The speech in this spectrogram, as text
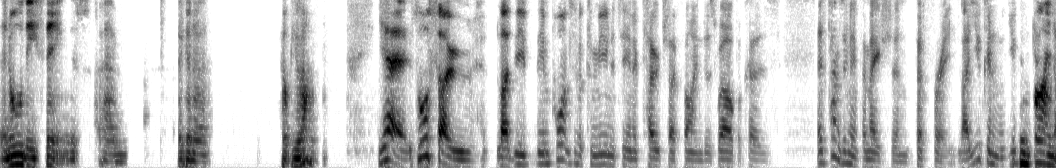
then all these things um, are going to help you out. Yeah, it's also like the, the importance of a community and a coach. I find as well because there's tons of information for free. Like you can you, you can, find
